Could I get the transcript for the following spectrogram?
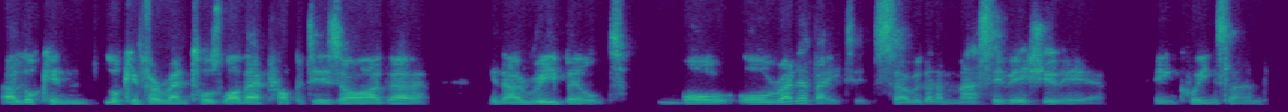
are looking looking for rentals while their properties are either, you know, rebuilt or or renovated. So we've got a massive issue here in Queensland,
